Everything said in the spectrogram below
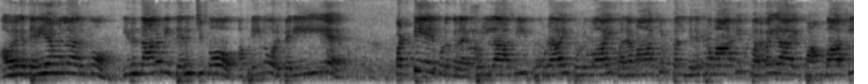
அவருக்கு தெரியாமலாம் இருக்கும். இருந்தாலும் நீ தெரிஞ்சுக்கோ அப்படின்னு ஒரு பெரிய பட்டியல் கொடுக்கிறார் புல்லாகி பூடாய் புழுவாய் மரமாகி பல் மிருகமாகி பறவையாய் பாம்பாகி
